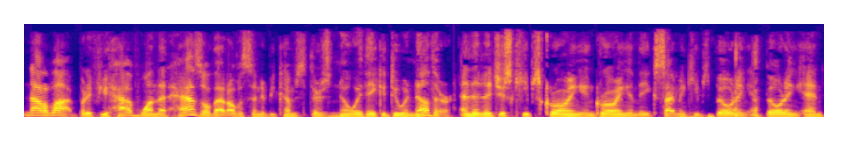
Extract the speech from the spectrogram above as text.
Not a lot, but if you have one that has all that, all of a sudden it becomes there's no way they could do another, and then it just keeps growing and growing, and the excitement keeps building and building, and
